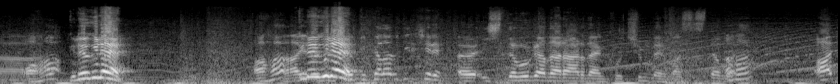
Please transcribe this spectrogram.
Aa. Aha. Güle güle. Aha. Hayır, Güle güle. Gürkan abi gir içeri. Ee, işte bu kadar Arden koçum benim asiste bak. Aha. Hadi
